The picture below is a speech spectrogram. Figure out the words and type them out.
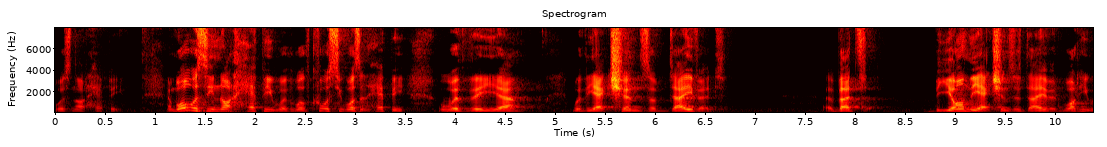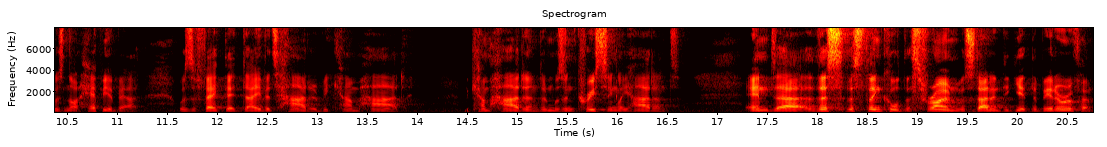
was not happy. And what was he not happy with? Well, of course, he wasn't happy with the, um, with the actions of David. But beyond the actions of David, what he was not happy about was the fact that David's heart had become hard, become hardened, and was increasingly hardened. And uh, this, this thing called the throne was starting to get the better of him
